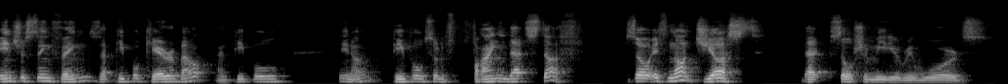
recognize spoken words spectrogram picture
interesting things that people care about, and people you know, people sort of find that stuff. So it's not just that social media rewards,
